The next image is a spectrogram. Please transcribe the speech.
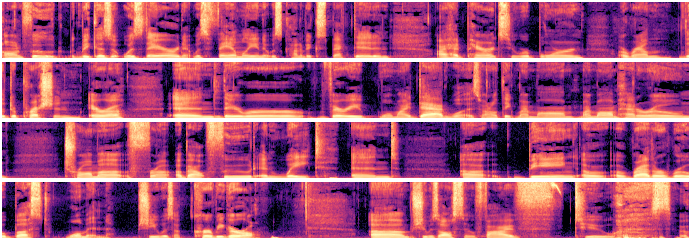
on food because it was there and it was family and it was kind of expected. And I had parents who were born around the Depression era and they were very, well, my dad was. I don't think my mom, my mom had her own trauma from, about food and weight and uh, being a, a rather robust woman. She was a curvy girl. Um, she was also five two, so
